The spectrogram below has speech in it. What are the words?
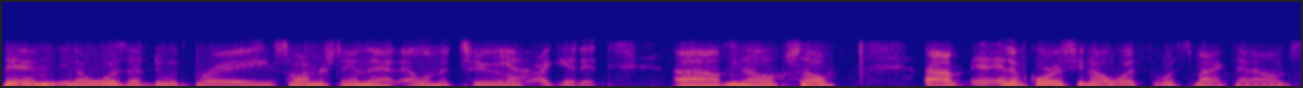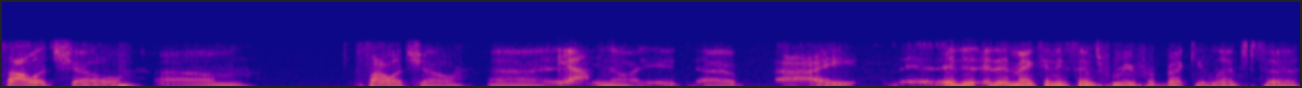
then, you know, what does that do with Bray? So I understand that element too. Yeah. I get it. Um, you know, so um, and, and of course, you know, with with SmackDown, solid show. Um, solid show. Uh, Yeah. You know, it. Uh, I. It, it didn't make any sense for me for Becky Lynch to,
